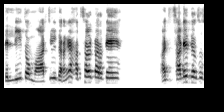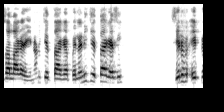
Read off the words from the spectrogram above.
ਦਿੱਲੀ ਤੋਂ ਮਾਰਚ ਵੀ ਕਰਾਂਗੇ ਹਰ ਸਾਲ ਕਰਦੇ ਆਏ ਹਾਂ ਅੱਜ 350 ਸਾਲ ਆ ਗਏ ਇਹਨਾਂ ਨੂੰ ਚੇਤਾ ਆ ਗਿਆ। ਪਹਿਲਾਂ ਨਹੀਂ ਚੇਤਾ ਆ ਗਿਆ ਸੀ। ਸਿਰਫ ਇੱਕ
